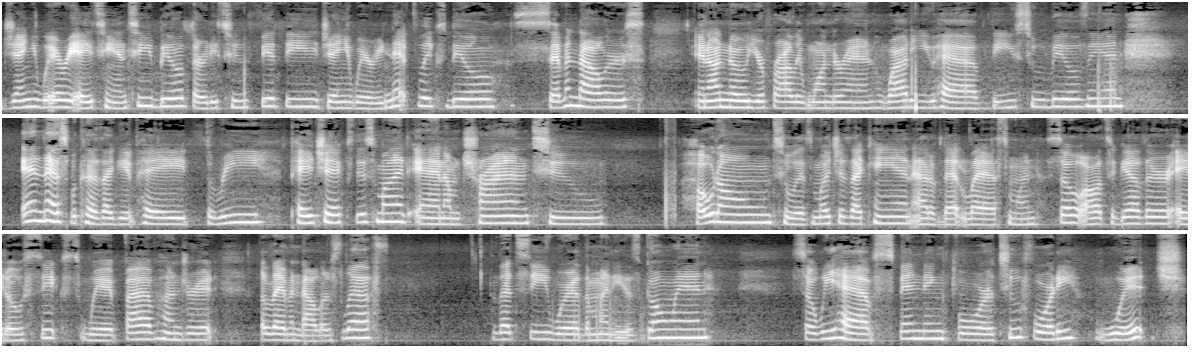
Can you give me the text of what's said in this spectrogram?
January AT&T bill, 32.50 January Netflix bill, $7. And I know you're probably wondering, why do you have these two bills in? And that's because I get paid three paychecks this month and I'm trying to hold on to as much as I can out of that last one. So altogether 806 with $511 left. Let's see where the money is going. So we have spending for 240 which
